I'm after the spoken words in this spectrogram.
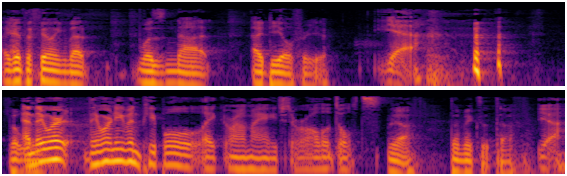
I get the feeling that was not ideal for you. yeah. The And they weren't they weren't even people like around my age. They were all adults. Yeah, that makes it tough. Yeah.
